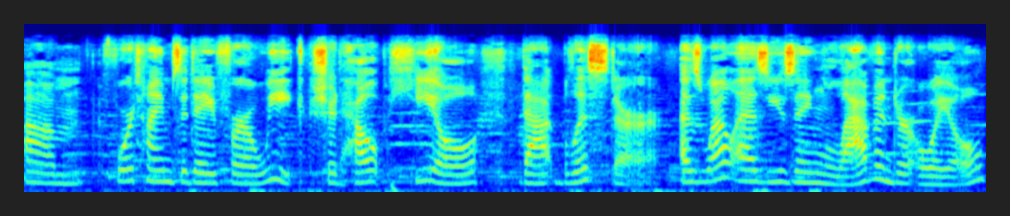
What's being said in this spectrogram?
um, four times a day for a week should help heal that blister, as well as using lavender oil.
